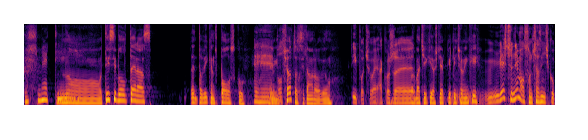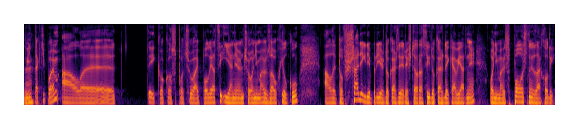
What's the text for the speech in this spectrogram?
Šmety. No, ty si bol teraz tento víkend v Polsku. Hej, Niekde. bol Čo to si tam robil? Ty počúvaj, akože... Orbačíky, oštiepky, pičovinky? Vieš čo, nemal som čas nič Ne? kúpiť, tak ti poviem, ale ty kokos, počúvaj, Poliaci, ja neviem, čo oni majú za uchylku, ale to všade, kde prídeš do každej reštaurácii, do každej kaviarne, oni majú spoločné záchody.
